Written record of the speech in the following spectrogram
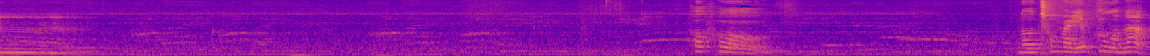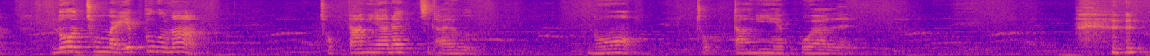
음. 허허. 너 정말 예쁘구나. 너 정말 예쁘구나. 적당히 하랬지 다이브. 너 적당히 예뻐야 돼.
